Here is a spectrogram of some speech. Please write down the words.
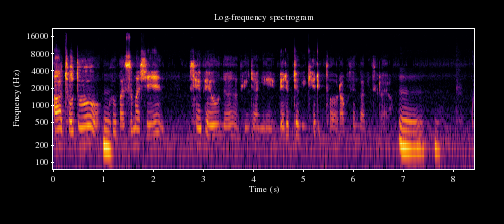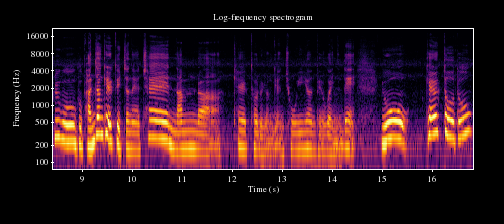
아, 저도 음. 그 말씀하신 세 배우는 굉장히 매력적인 캐릭터라고 생각이 들어요. 음, 음. 그리고 그 반장 캐릭터 있잖아요. 최남라 캐릭터를 연기한 조이현 배우가 있는데 요 캐릭터도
